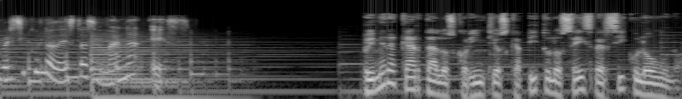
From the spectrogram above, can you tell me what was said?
versículo de esta semana es Primera carta a los Corintios capítulo 6 versículo 1.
